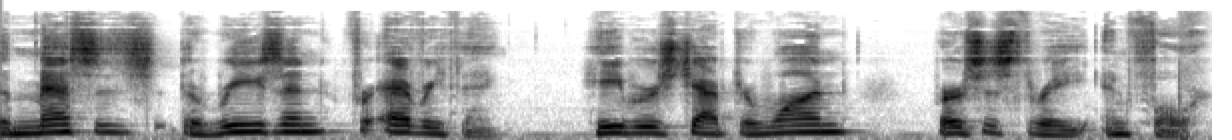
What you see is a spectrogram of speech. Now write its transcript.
the message, the reason for everything. Hebrews chapter 1, verses 3 and 4.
